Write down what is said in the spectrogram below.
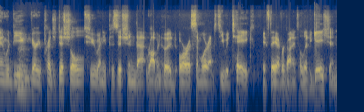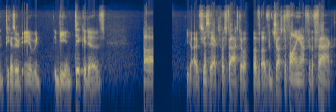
and would be Mhm. very prejudicial to any position that Robinhood or a similar entity would take if they ever got into litigation because it would, it would be indicative uh, you know, I was going to say ex post facto of, of justifying after the fact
